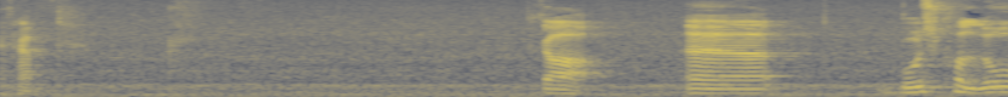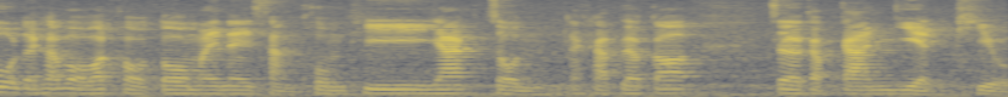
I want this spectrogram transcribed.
นะครับ ก็เอ่อบูชคนลูกนะครับ บอกว่าเขาโตมาในสังคมที่ยากจนนะครับ แล้วก็เจอกับการเหยียดผิว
